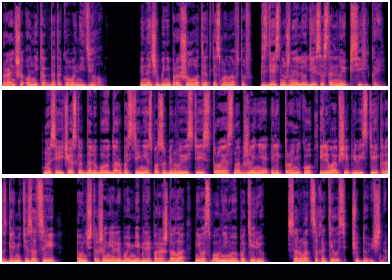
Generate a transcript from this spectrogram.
Раньше он никогда такого не делал. Иначе бы не прошел в отряд космонавтов. Здесь нужны люди с остальной психикой. Но сейчас, когда любой удар по стене способен вывести из строя снабжение, электронику или вообще привести к разгерметизации, а уничтожение любой мебели порождало невосполнимую потерю, сорваться хотелось чудовищно.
